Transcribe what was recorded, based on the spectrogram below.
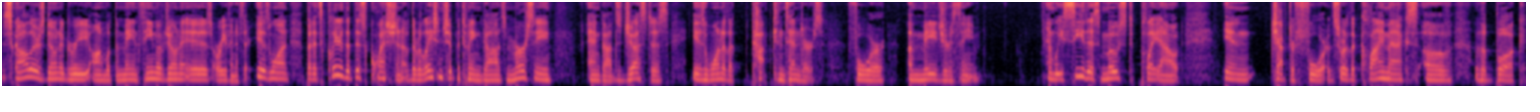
Scholars don't agree on what the main theme of Jonah is, or even if there is one, but it's clear that this question of the relationship between God's mercy and God's justice is one of the top contenders for a major theme. And we see this most play out in chapter four, sort of the climax of the book,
